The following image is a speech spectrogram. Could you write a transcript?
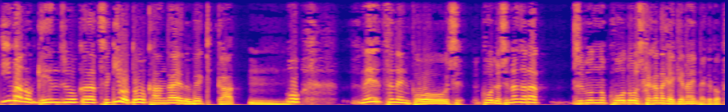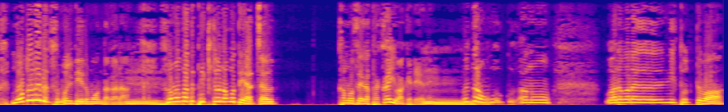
今の現状から次をどう考えるべきかを、ね、常にこう、考慮しながら自分の行動をしていかなきゃいけないんだけど、戻れるつもりでいるもんだから、その場で適当なことやっちゃう可能性が高いわけだよね。そしたら、あの、我々にとっては、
